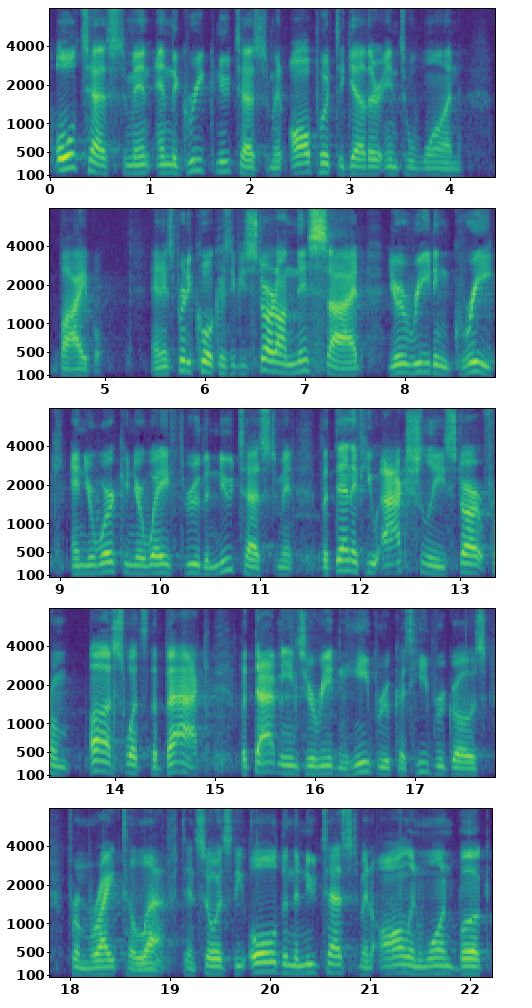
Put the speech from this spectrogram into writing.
Old Testament and the Greek New Testament all put together into one Bible. And it's pretty cool because if you start on this side, you're reading Greek and you're working your way through the New Testament. But then if you actually start from us, what's the back? But that means you're reading Hebrew because Hebrew goes from right to left. And so it's the Old and the New Testament all in one book.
